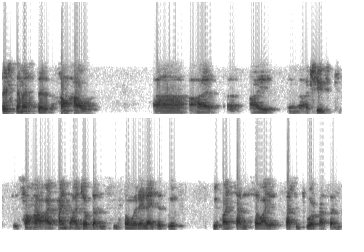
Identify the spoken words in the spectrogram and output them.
first semester, somehow uh, I I achieved somehow I find a job that is somewhere related with with my studies. So I started to work as an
